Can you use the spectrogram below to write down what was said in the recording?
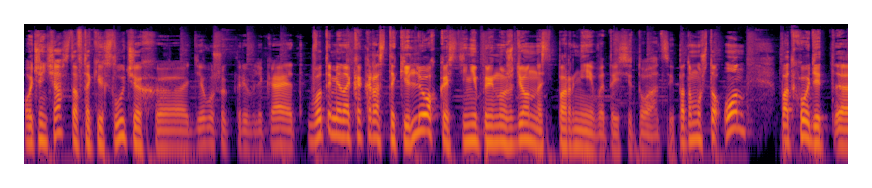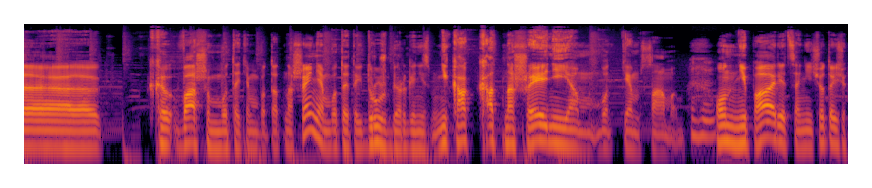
Очень часто в таких случаях э, девушек привлекает вот именно как раз-таки легкость и непринужденность парней в этой ситуации. Потому что он подходит э, к вашим вот этим вот отношениям, вот этой дружбе организма, не как к отношениям вот тем самым. Мгм. Он не парится, ни что-то еще.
